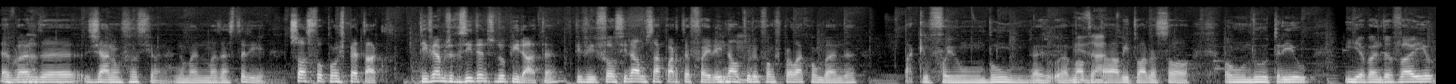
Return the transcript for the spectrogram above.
a banda já não funciona numa, numa dançaria. Só se for para um espetáculo. Tivemos residentes do Pirata, tive- funcionámos à quarta-feira e Uhum. na altura que fomos para lá com banda, pá, aquilo foi um boom. A, malta estava habituada só a um duo trio e a banda veio.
